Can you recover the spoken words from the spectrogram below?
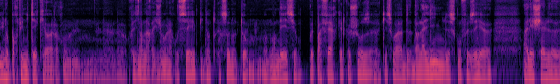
une opportunité qui alors le, le président de la région la Rousset et puis d'autres personnes autour m'ont demandé si on pouvait pas faire quelque chose euh, qui soit dans la ligne de ce qu'on faisait euh, à l'échelle euh,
